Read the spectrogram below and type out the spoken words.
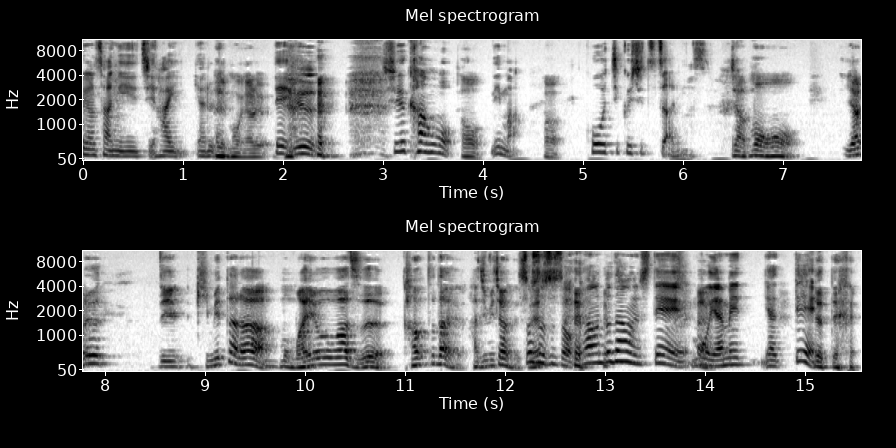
5、4、3、2、1、はい、やるはい、っもうやる。ていう 習慣をお今はい、構築しつつあります。じゃあもう、やるって決めたら、もう迷わず、カウントダウン始めちゃうんですね。そうそうそうそう、カウントダウンして、もうやめ、やっ、やってて。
